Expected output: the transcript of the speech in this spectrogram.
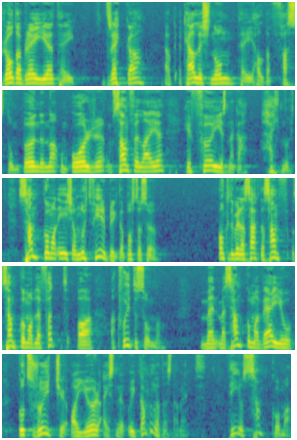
bråda breie, de drekka, kallis noen, de halta fast om bønene, om året, om samfunnet, her føyes noe helt nytt. Samkomman er ikke av nøyt firebrygd av postasøen, Onkel det vil ha sagt at sam, samkomma ble født av, av kvitesommer. Men, men samkomma var jo Guds rydtje og gjør eisene i gamle testament. Det er jo samkomma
